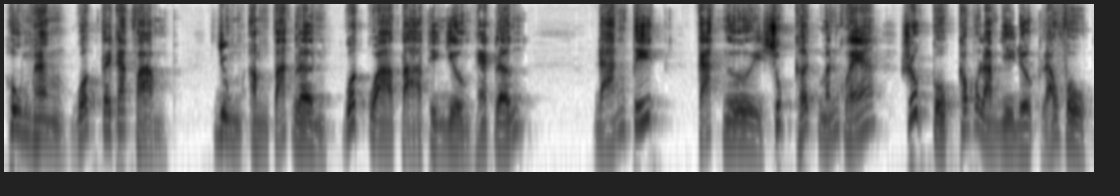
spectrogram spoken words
hung hăng quất tới trác phàm dung âm tác lên, quất qua tạ thiên dương hét lớn. Đáng tiếc, các người xúc hết mánh khóe, rốt cuộc không có làm gì được lão phu.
